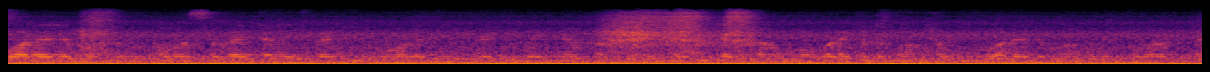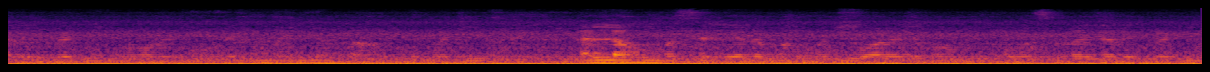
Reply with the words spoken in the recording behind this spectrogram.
وعلى ال محمد كما صليت على ابراهيم وعلى ال ابراهيم انك حميد مجيد. اللهم بارك على محمد وعلى ال محمد كما باركت على ابراهيم وعلى ال ابراهيم انك حميد مجيد. اللهم صل على محمد وعلى ال محمد كما صليت على ابراهيم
